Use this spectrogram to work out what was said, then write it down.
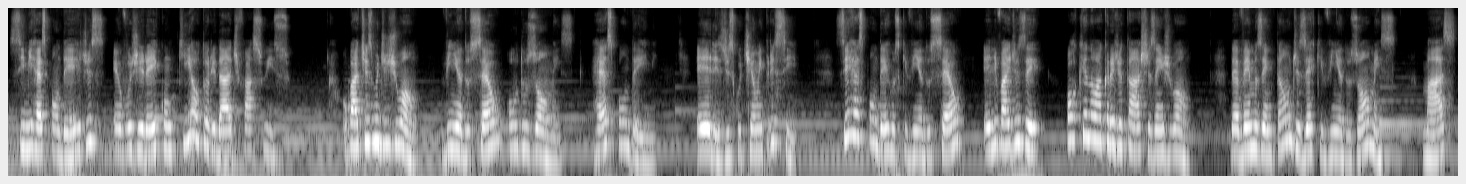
Se me responderdes, eu vos direi com que autoridade faço isso. O batismo de João vinha do céu ou dos homens? Respondei-me. Eles discutiam entre si. Se respondermos que vinha do céu, ele vai dizer: Por que não acreditastes em João? Devemos então dizer que vinha dos homens? Mas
